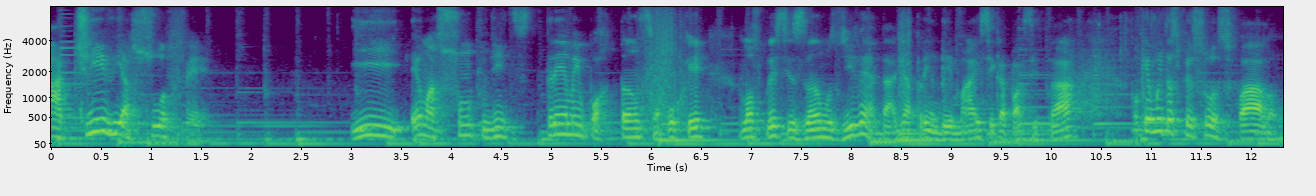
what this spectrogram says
Ative a sua fé. E é um assunto de extrema importância porque nós precisamos de verdade aprender mais, se capacitar. Porque muitas pessoas falam:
